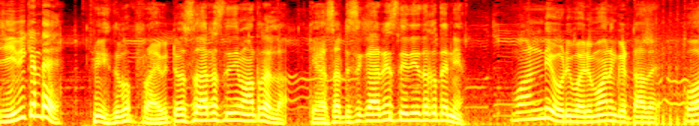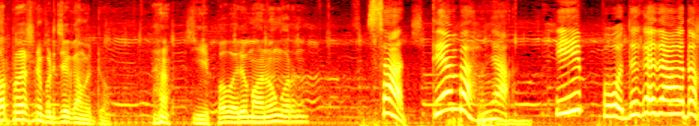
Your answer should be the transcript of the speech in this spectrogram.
ജീവിക്കണ്ടേ? ഇതിപ്പോ പ്രൈവറ്റ് ബസ്സുകാരുടെ സ്ഥിതി മാത്രമല്ല കെ എസ് ആർ ടി സിക്കാരുടെയും സ്ഥിതി ഇതൊക്കെ തന്നെയാണ് വണ്ടി ഓടി വരുമാനം കിട്ടാതെ കോർപ്പറേഷന് പിടിച്ചു വെക്കാൻ പറ്റുമോ ഇപ്പൊ വരുമാനവും കുറഞ്ഞു. സത്യം പറഞ്ഞ ഈ പൊതുഗതാഗതം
